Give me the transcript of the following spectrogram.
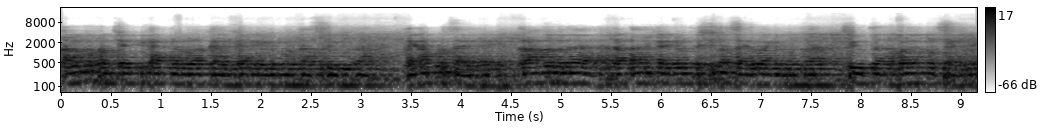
ತಾಲೂಕು ಪಂಚಾಯತಿ ಕಾರ್ಯನಿರ್ವಾಹಕ ಶ್ರೀಯುತ ಕೈನಾಪುರ ಸಾಹೇಬ್ರೆ, ರಾಮದುರ್ಗದ ದಂಡಾಧಿಕಾರಿಗಳು ತಹಶೀಲ್ದಾರ್ ಸಾಹೇಬರು ಆಗಿರುವಂತಹ ಶ್ರೀಯುತ ಹೊಳೆನೂರು ಸಾಹೇಬ್ರೆ,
